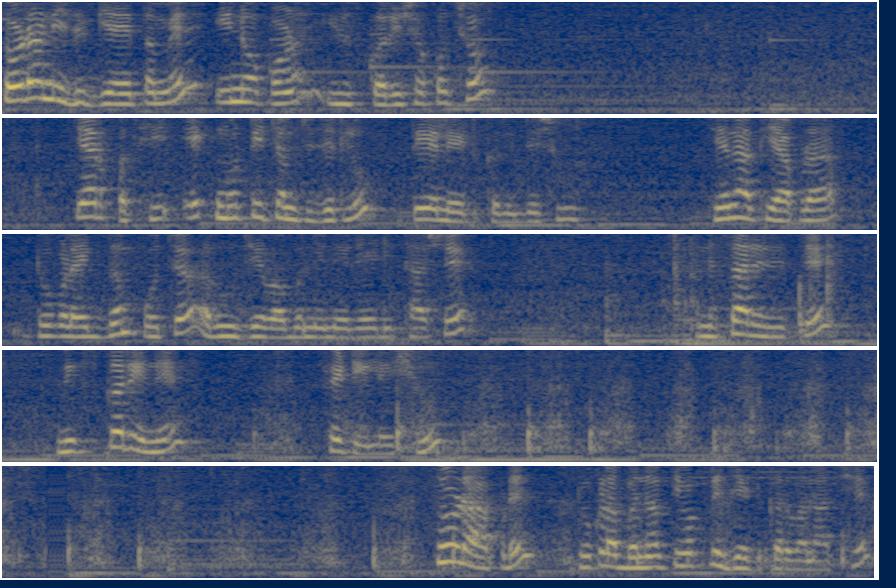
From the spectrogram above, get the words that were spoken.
સોડાની જગ્યાએ તમે ઈનો પણ યુઝ કરી શકો છો. ત્યાર પછી એક મોટી ચમચી જેટલું તેલ એડ કરી દઈશું. જેનાથી આપણા ઢોકળા એકદમ પોચા રૂ જેવા બનીને રેડી થશે. અને સારી રીતે મિક્સ કરીને ફેટી લઈશું. સોડા આપણે ઢોકળા બનાવતી વખતે જ એડ કરવાના છે.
